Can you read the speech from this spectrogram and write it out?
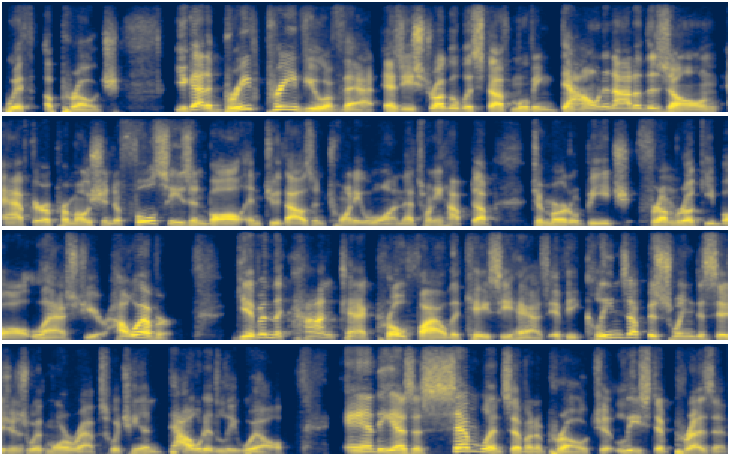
with approach you got a brief preview of that as he struggled with stuff moving down and out of the zone after a promotion to full season ball in 2021. That's when he hopped up to Myrtle Beach from rookie ball last year. However, given the contact profile that Caissie has, if he cleans up his swing decisions with more reps, which he undoubtedly will, and he has a semblance of an approach, at least at present,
